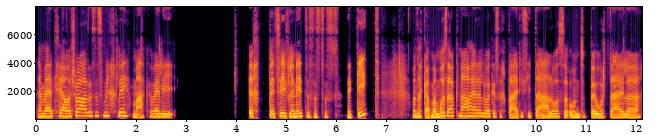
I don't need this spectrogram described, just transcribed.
dann merke ich einmal schon auch, dass es mich ein bisschen mag, weil ich, ich bezweifle nicht, dass es das nicht gibt. Und ich glaube, man muss auch genau heranschauen, sich beide Seiten anhören und beurteilen,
